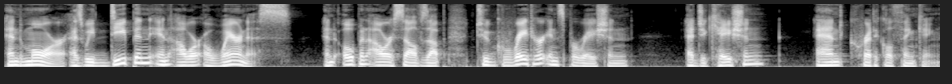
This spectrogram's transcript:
and more as we deepen in our awareness and open ourselves up to greater inspiration, education, and critical thinking.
